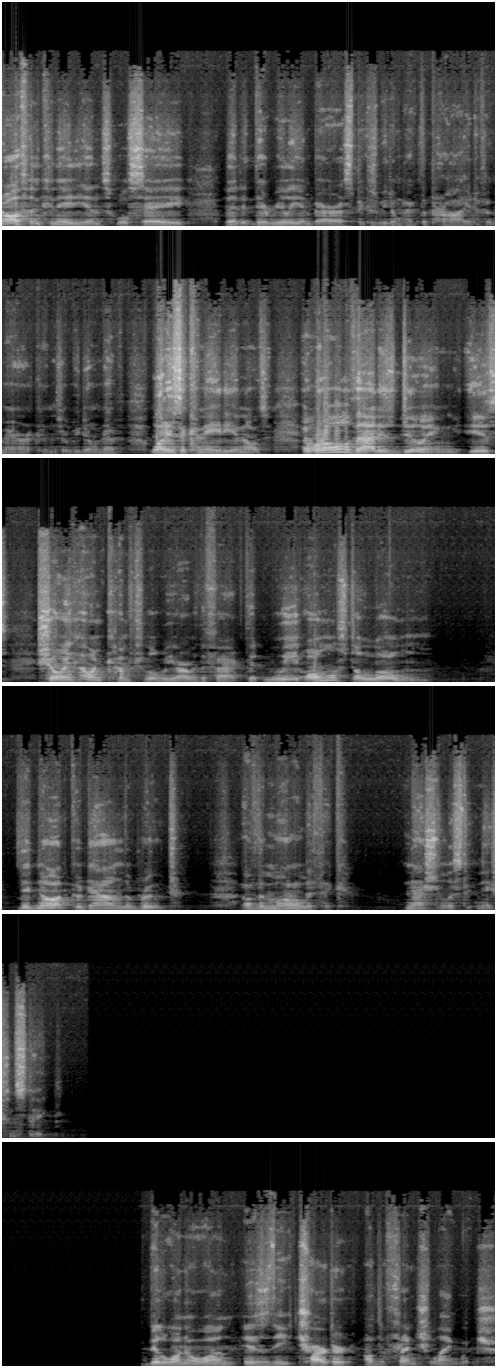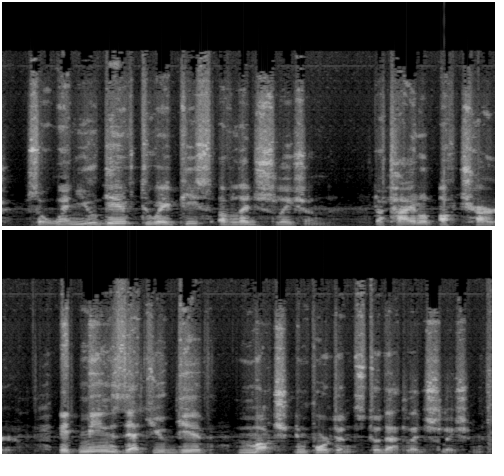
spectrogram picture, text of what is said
Often Canadians will say that they're really embarrassed because we don't have the pride of Americans or we don't have what is a Canadian. And what all of that is doing is showing how uncomfortable we are with the fact that we almost alone did not go down the route of the monolithic nationalistic nation state. Bill 101 is the charter of the French language. So when you give to a piece of legislation the title of charter, it means that you give much importance to that legislation.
